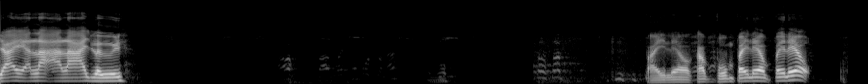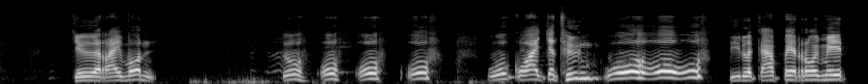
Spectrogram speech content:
ยายอะไรอะไรเลยไปแล้วครับผมไปแล้วไปแล้ว เจออะไรบอนโอ้โอ้โอ้โอ้โอ้กว่าจะถึง โอ้โอ้โอ้ตีลกาเป็ดร้อยเมตร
